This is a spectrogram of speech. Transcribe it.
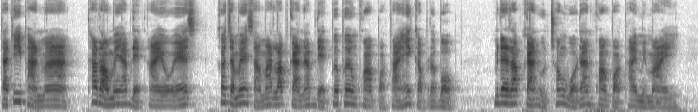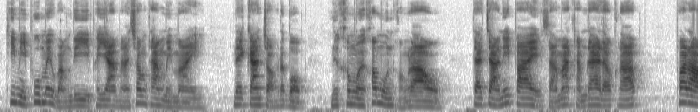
แต่ที่ผ่านมาถ้าเราไม่อัปเดต iOS ก็จะไม่สามารถรับการอัปเดตเพื่อเพิ่มความปลอดภัยให้กับระบบ ไม่ได้รับการอุดช่องโหว่ด้านความปลอดภัยใหม่ๆ ที่มีผู้ไม่หวังดีพยายามหาช่องทางใหม่ๆ ในการเจาะระบบ หรือขโมยข้อมูลของเรา แต่จากนี้ไปสามารถทำได้แล้วครับ เพราะเรา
